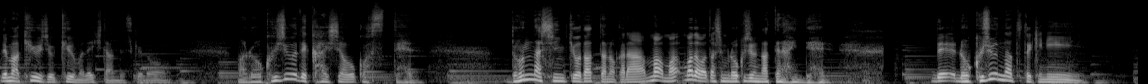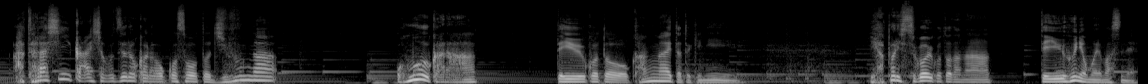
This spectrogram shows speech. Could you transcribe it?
でまあ99まで生きたんですけど、まあ、60で会社を起こすってどんな心境だったのかな、まあ、まだ私も60になってないんで。で60になった時に新しい会社をゼロから起こそうと自分が思うかなっていうことを考えた時にやっぱりすごいことだなっていうふうに思いますね。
